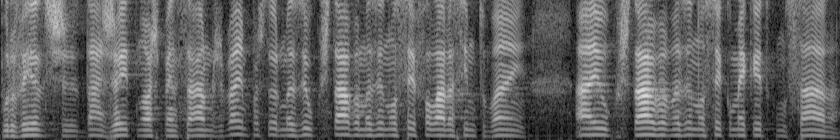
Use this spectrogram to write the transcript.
Por vezes dá jeito nós pensarmos, bem, pastor, mas eu gostava, mas eu não sei falar assim muito bem ah, eu gostava, mas eu não sei como é que é de começar.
